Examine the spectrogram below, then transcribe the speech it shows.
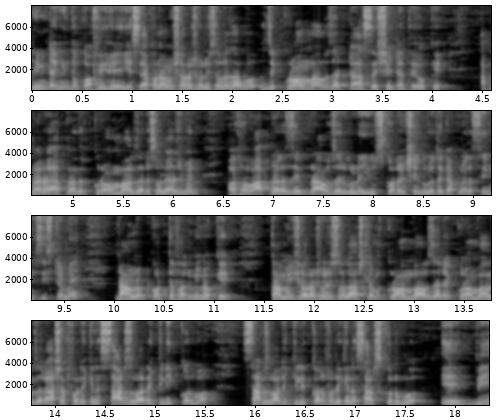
লিঙ্কটা কিন্তু কপি হয়ে গেছে। এখন আমি সরাসরি চলে যাব যে ক্রম ব্রাউজারটা আছে সেটাতে, ওকে? আপনারা, আপনাদের ক্রম ব্রাউজারে চলে আসবেন, অথবা আপনারা যে ব্রাউজারগুলো ইউজ করেন সেগুলো থেকে আপনারা সেম সিস্টেমে ডাউনলোড করতে পারবেন, ওকে? তো আমি সরাসরি চলে আসলাম ক্রম ব্রাউজারে ক্রম ব্রাউজারে আসার পর এখানে সার্চ বারে ক্লিক করব। সার্চ বারে ক্লিক করার পর এখানে সার্চ করব এফবি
